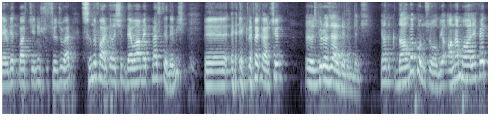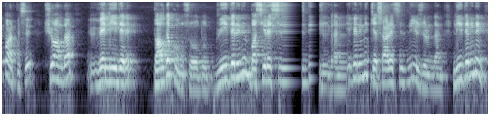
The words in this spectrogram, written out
Devlet Bahçeli'nin şu sözü var. Sınıf arkadaşım devam etmezse demiş. E, Ekrem'e karşı Özgür Özel derim demiş. Ya da dalga konusu oluyor. Ana muhalefet partisi şu anda ve lideri dalga konusu oldu. Liderinin basiretsizliği yüzünden, liderinin cesaretsizliği yüzünden, liderinin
